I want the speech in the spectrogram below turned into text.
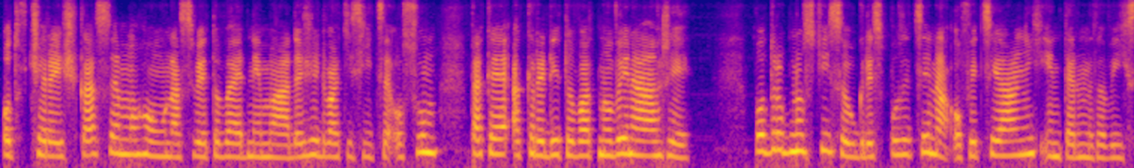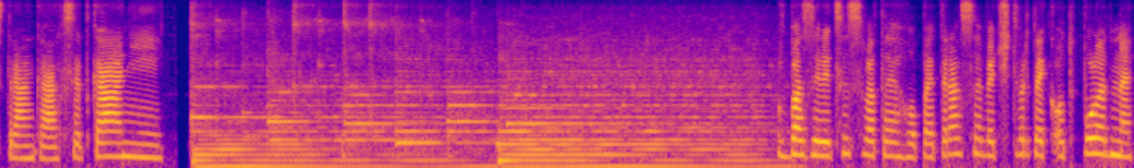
Od včerejška se mohou na Světové dny mládeže 2008 také akreditovat novináři. Podrobnosti jsou k dispozici na oficiálních internetových stránkách setkání. Bazilice svatého Petra se ve čtvrtek odpoledne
